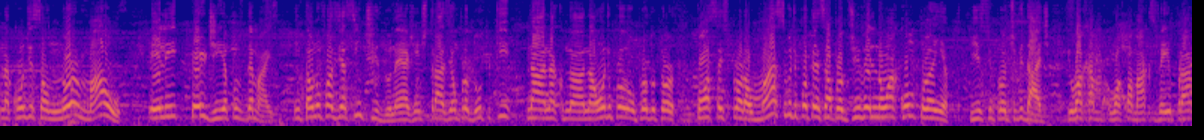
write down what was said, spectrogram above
na condição normal, ele perdia para os demais. Então não fazia sentido, né? A gente trazer um produto que na, na, na onde o produtor possa explorar o máximo de potencial produtivo, ele não acompanha isso em produtividade. E o, o Aquamax veio para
